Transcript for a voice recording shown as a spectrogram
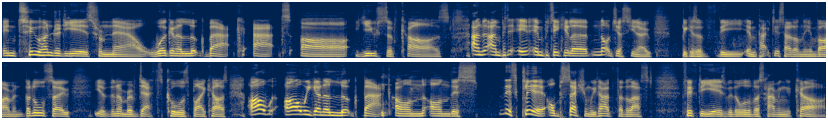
in 200 years from now we're going to look back at our use of cars, and and in, in particular, not just you know because of the impact it's had on the environment, but also you know the number of deaths caused by cars. Are are we going to look back on on this this clear obsession we've had for the last fifty years with all of us having a car?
